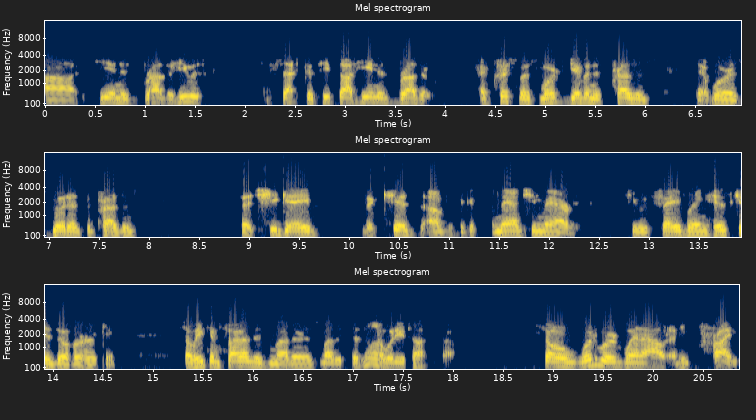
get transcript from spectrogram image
uh, he and his brother, he was upset because he thought he and his brother at Christmas weren't given his presents that were as good as the presents that she gave the kids of the, man she married. She was favoring his kids over her kids. So he confronted his mother, his mother said, no, what are you talking about? So Woodward went out and he priced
